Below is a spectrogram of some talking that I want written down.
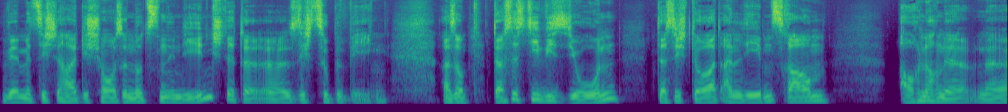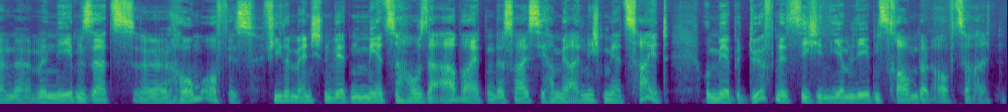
werden mit Sicherheit die Chance nutzen, in die Innenstädte äh, sich zu bewegen. Also das ist die Vision, dass sich dort ein Lebensraum auch noch eine, eine, eine Nebensatz äh, Homeoffice. Viele Menschen werden mehr zu Hause arbeiten. Das heißt, sie haben ja eigentlich mehr Zeit und mehr Bedürfnis, sich in ihrem Lebensraum dort aufzuhalten.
